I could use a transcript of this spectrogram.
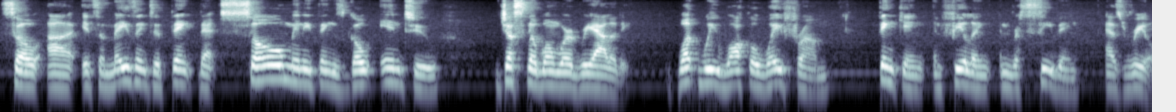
So uh, it's amazing to think that so many things go into just the one word reality what we walk away from thinking and feeling and receiving as real.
